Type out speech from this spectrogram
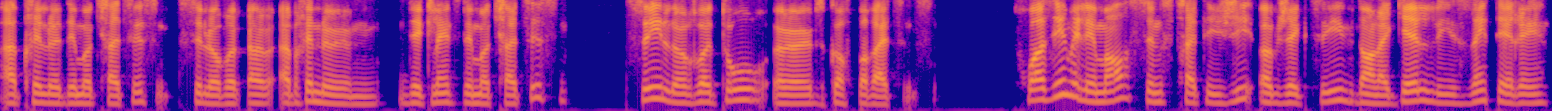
après le démocratisme, c'est le après le déclin du démocratisme, c'est le retour du corporatisme. Troisième élément, c'est une stratégie objective dans laquelle les intérêts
